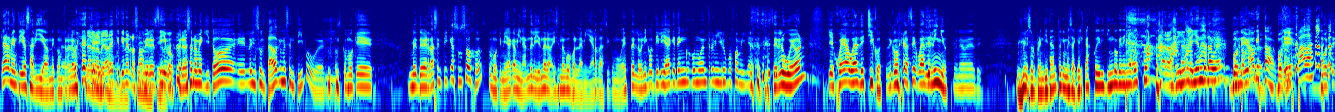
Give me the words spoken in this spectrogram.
Claramente yo sabía dónde comprar la weá. Claro, lo peor es que tienen razón. Pero Sí, sí, sí. pero eso no me quitó eh, lo insultado que me sentí, pues, weón. Como que me- de verdad sentí que a sus ojos, como que me iba caminando y leyendo la diciendo como por la mierda, así como esta es la única utilidad que tengo como dentro de mi grupo familiar. así, ser el weón que juega weas de chicos, así como que hace weas de niños, una vez así. Me sorprendí tanto que me saqué el casco de vikingo que tenía puesto para seguir claro. leyendo la weá. Boté- enojado que estaba. Boté mi espada. Boté,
